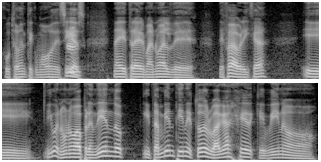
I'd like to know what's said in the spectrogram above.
justamente como vos decías, mm. nadie trae el manual de, de fábrica, y, y, bueno, uno va aprendiendo y también tiene todo el bagaje que vino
